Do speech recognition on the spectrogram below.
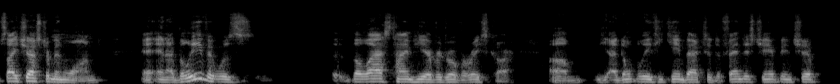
Cy Chesterman won and, I believe it was the last time he ever drove a race car. Um, I don't believe he came back to defend his championship.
